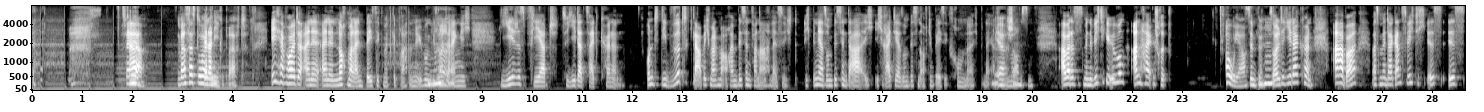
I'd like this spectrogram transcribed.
Svenja, was hast du heute Melanie. mitgebracht? Ich habe heute eine, eine nochmal ein Basic mitgebracht. Eine Übung, die Mhm. sollte eigentlich jedes Pferd zu jeder Zeit können. Und die wird, glaube ich, manchmal auch ein bisschen vernachlässigt. Ich bin ja so ein bisschen da, ich, ich reite ja so ein bisschen auf den Basics rum. Ne? Ich bin da ja, Ja, schon immer schon. ein bisschen. Aber das ist mir eine wichtige Übung. Anhalten, Schritt. Oh ja. Simpel, Mhm. sollte jeder können. Aber was mir da ganz wichtig ist, ist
